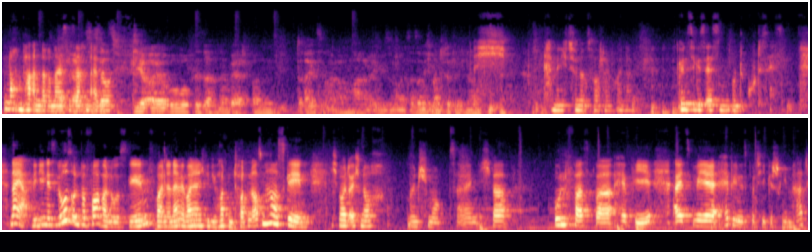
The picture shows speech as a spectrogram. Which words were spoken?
noch ein paar andere nice Ich glaub, Sachen. das ist Also jetzt 4 Euro für Sachen im Wert von 13 Euro mal oder irgendwie sowas. Also nicht mal ein Viertel, glaube ich. kann mir nichts Schöneres vorstellen, Freunde. Günstiges Essen und gutes Essen. Naja, wir gehen jetzt los und bevor wir losgehen, Freunde, ne, wir wollen ja nicht wie die Hottentotten aus dem Haus gehen. Ich wollte euch noch meinen Schmuck zeigen. Ich war unfassbar happy, als mir Happiness Boutique geschrieben hat,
